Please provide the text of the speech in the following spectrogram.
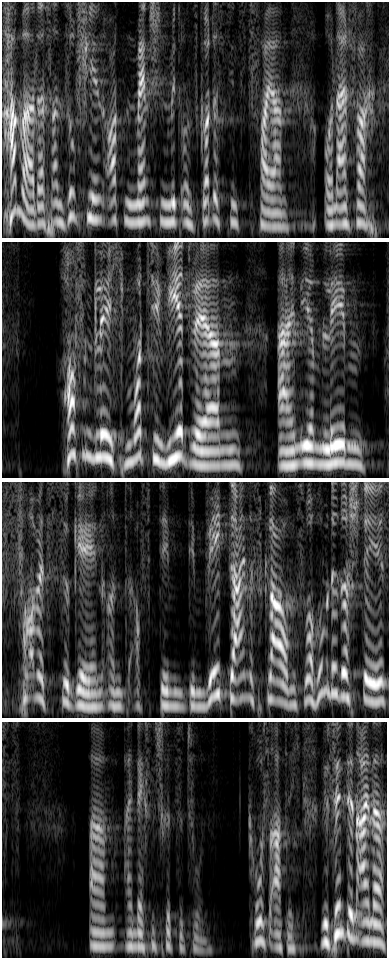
Hammer, dass an so vielen Orten Menschen mit uns Gottesdienst feiern und einfach hoffentlich motiviert werden, in ihrem Leben vorwärts zu gehen und auf dem, dem Weg deines Glaubens, immer du da stehst, ähm, einen nächsten Schritt zu tun. Großartig. Wir sind in einer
